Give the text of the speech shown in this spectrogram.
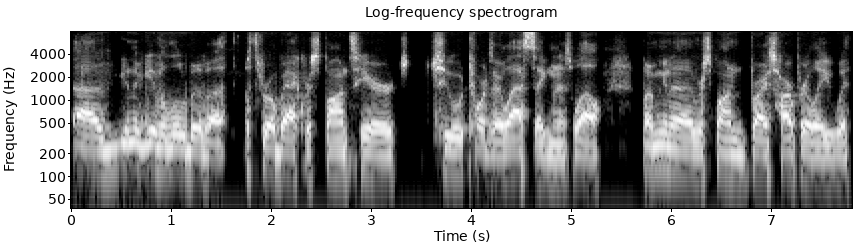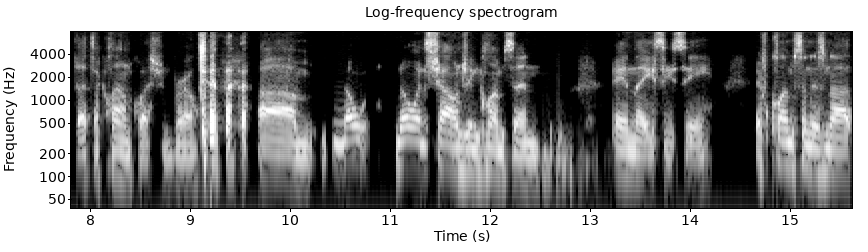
Uh, going to give a little bit of a, a, throwback response here to towards our last segment as well. But I'm going to respond Bryce Harperly with that's a clown question, bro. um, no, no one's challenging Clemson in the ACC. If Clemson is not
